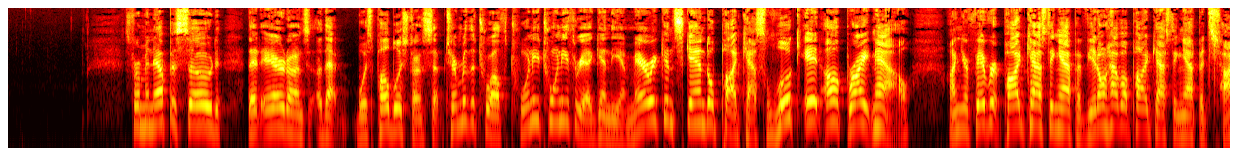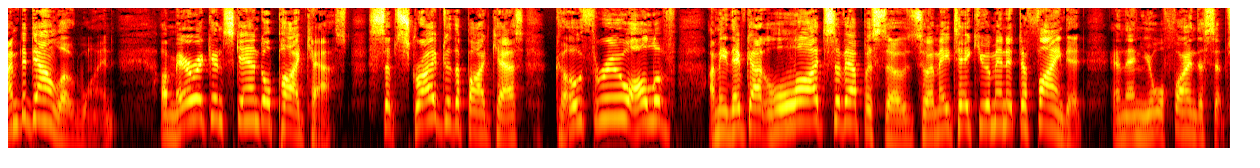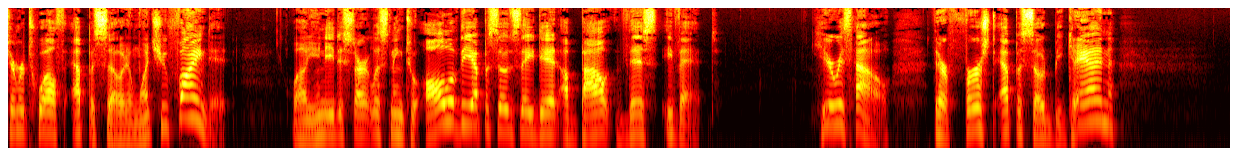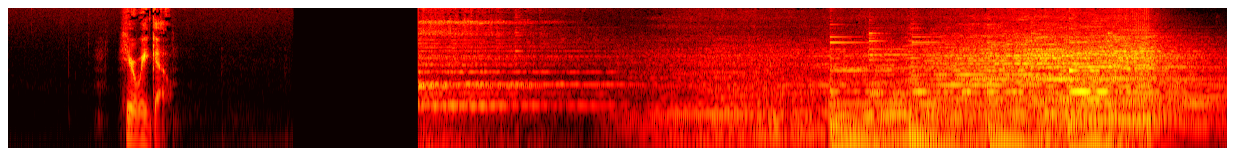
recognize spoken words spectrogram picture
It's from an episode that aired on that was published on September the 12th, 2023. Again, the American Scandal podcast. Look it up right now on your favorite podcasting app. If you don't have a podcasting app, it's time to download one. American Scandal Podcast. Subscribe to the podcast. Go through all of, I mean, they've got lots of episodes, so it may take you a minute to find it. And then you will find the September 12th episode. And once you find it, well, you need to start listening to all of the episodes they did about this event. Here is how their first episode began. Here we go.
